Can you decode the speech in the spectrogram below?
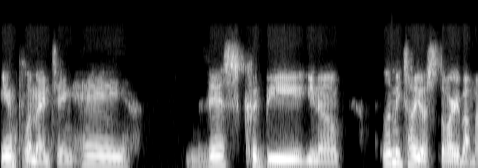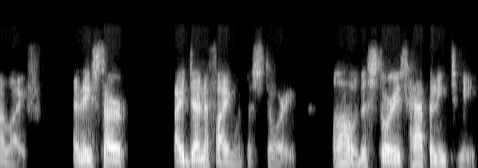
implementing, hey, this could be, you know, let me tell you a story about my life. And they start identifying with the story. Oh, this story is happening to me.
